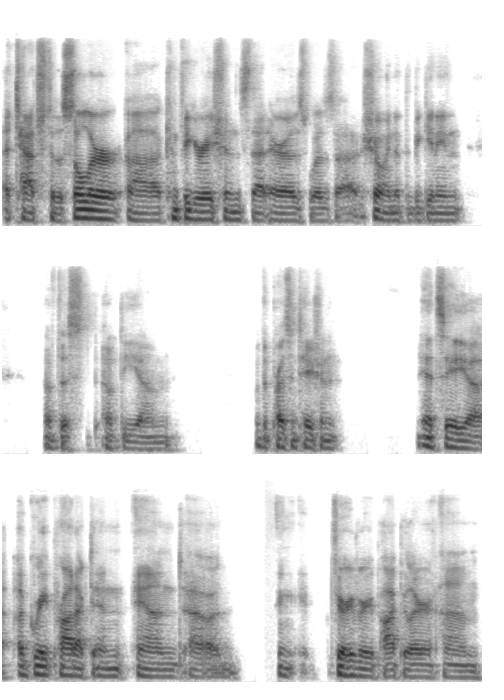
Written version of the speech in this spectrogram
attached to the solar uh, configurations that Erez was uh, showing at the beginning of this of the um, of the presentation. It's a uh, a great product and and uh, very very popular um,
